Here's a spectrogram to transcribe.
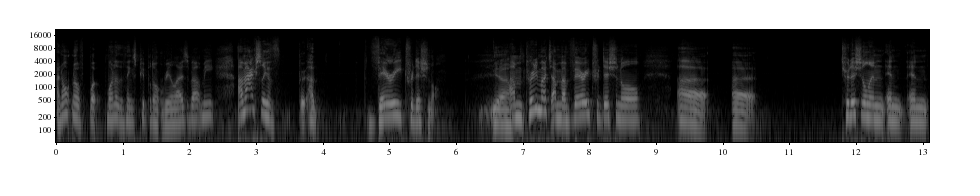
I don't know if what one of the things people don't realize about me, I'm actually a, a very traditional. Yeah. I'm pretty much I'm a very traditional, uh, uh, traditional in in in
